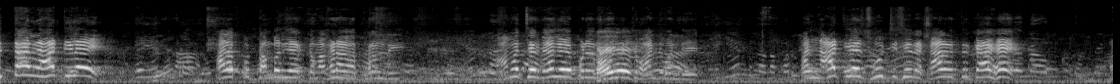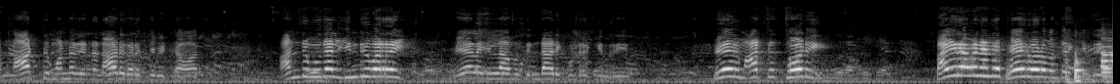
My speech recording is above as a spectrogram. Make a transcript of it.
இத்தாலி நாட்டிலே கலப்பு தம்பதியருக்கு மகனாக பிறந்து அமைச்சர் வேங்கையப்பன் வாழ்ந்து வந்து அந்நாட்டிலே சூழ்ச்சி செய்த காரணத்திற்காக அந்நாட்டு மன்னர் என்ன நாடு கடத்தி விட்டார். அன்று முதல் இன்று வரை வேலை இல்லாமல் திண்டாடி கொண்டிருக்கின்றேன். பேர் மாற்றத்தோடு பைரவன் என்ற பெயரோடு வந்திருக்கின்றேன்.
